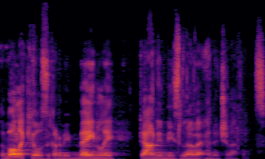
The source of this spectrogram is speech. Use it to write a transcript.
the molecules are going to be mainly down in these lower energy levels.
